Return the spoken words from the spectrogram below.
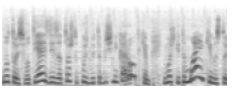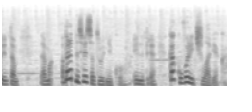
ну, то есть вот я здесь за то, что пусть будет обучение коротким, и, может, какие-то маленькие истории, там, там, обратная связь сотруднику, или, например, как уволить человека.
